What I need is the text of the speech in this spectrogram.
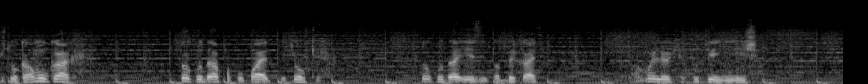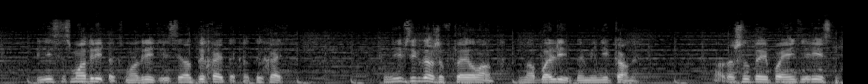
Что кому как, кто куда покупает путевки, кто куда ездит отдыхать. А мы легких путей не ищем. И если смотреть, так смотреть, если отдыхать, так отдыхать. Не всегда же в Таиланд, на Бали, Доминиканы. Надо что-то и поинтереснее.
